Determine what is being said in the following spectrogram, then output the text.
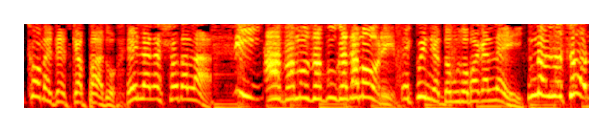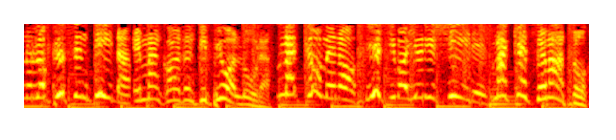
Come sei scappato? E l'hai lasciata là? Sì! La famosa fuga d'amore! E quindi ha dovuto pagare lei? Non lo so, non l'ho più sentita! E manco la senti più allora! Ma come no? Io ci voglio riuscire! Ma che sei matto?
